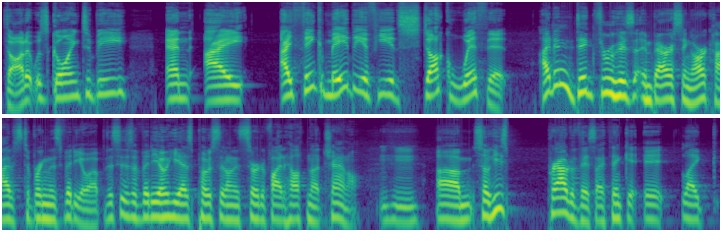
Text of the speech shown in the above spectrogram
thought it was going to be and I I think maybe if he had stuck with it I didn't dig through his embarrassing archives to bring this video up. This is a video he has posted on his Certified Health Nut channel. Mm-hmm. Um, so he's proud of this. I think it, it like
